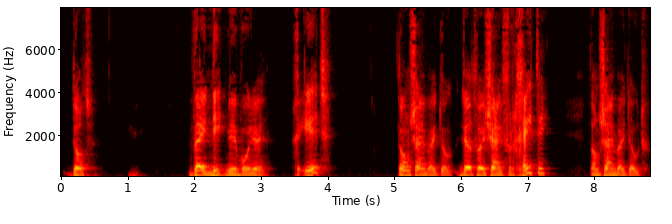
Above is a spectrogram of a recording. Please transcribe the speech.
dat wij niet meer worden geëerd, dan zijn wij dood. Dat wij zijn vergeten, dan zijn wij dood.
